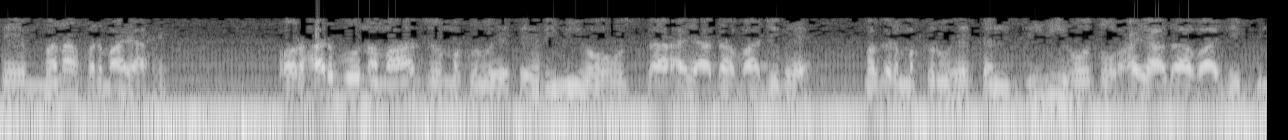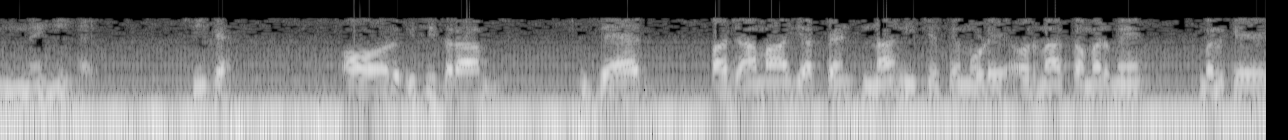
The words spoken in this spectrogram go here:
سے منع فرمایا ہے۔ اور ہر وہ نماز جو مکروح تحریمی ہو، اس کا اعادہ واجب ہے۔ مگر مکروح تنظیحی ہو تو ایادہ واجب نہیں ہے۔ ٹھیک ہے؟ اور اسی طرح زید پاجامہ یا پینٹ نہ نیچے سے موڑے اور نہ کمر میں، بلکہ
